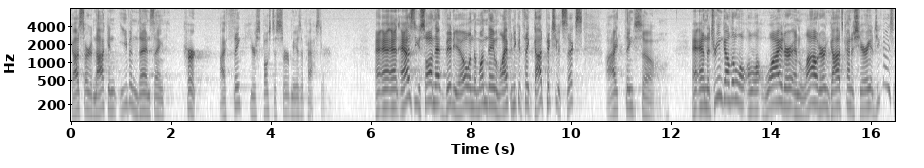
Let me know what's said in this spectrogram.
God started knocking, even then, saying, Kurt, I think you're supposed to serve me as a pastor. And, and as you saw in that video in the mundane life, and you could think, God picks you at six, I think so. And the dream got a little wider and louder, and God's kind of sharing it. Do you guys,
